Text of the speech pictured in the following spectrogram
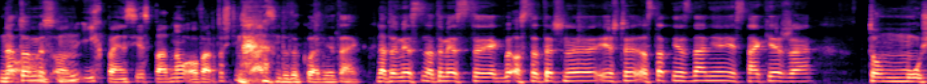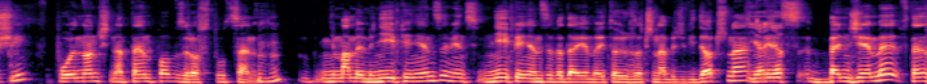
Natomiast on, on, mhm. ich pensje spadną o wartość inflacji. to dokładnie tak. Natomiast, natomiast jakby ostateczne, jeszcze ostatnie zdanie jest takie, że to musi wpłynąć na tempo wzrostu cen. Mhm. Mamy mniej pieniędzy, więc mniej pieniędzy wydajemy i to już zaczyna być widoczne, ja, więc ja... będziemy w ten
